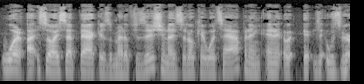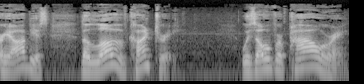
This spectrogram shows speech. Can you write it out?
what I, so I sat back as a metaphysician I said okay what's happening and it, it, it was very obvious the love of country was overpowering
